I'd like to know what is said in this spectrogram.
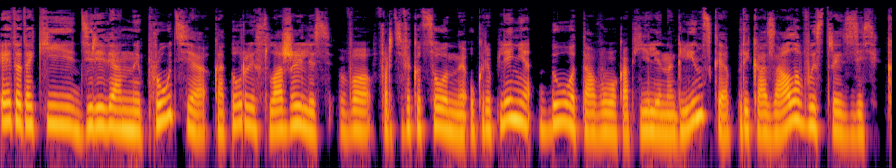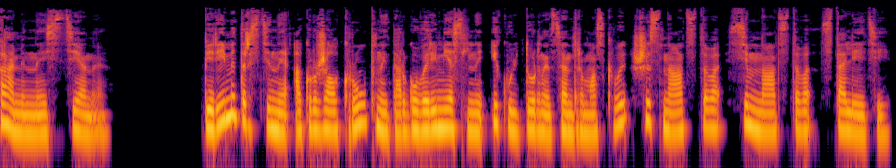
это такие деревянные прутья, которые сложились в фортификационное укрепление до того, как Елена Глинская приказала выстроить здесь каменные стены. Периметр стены окружал крупный торгово-ремесленный и культурный центр Москвы XVI-XVII столетий,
